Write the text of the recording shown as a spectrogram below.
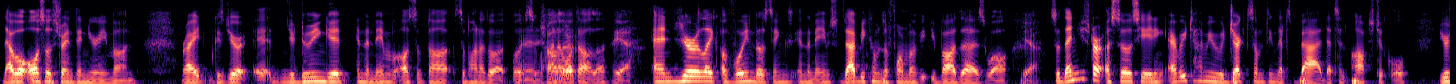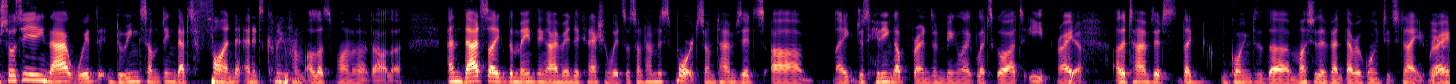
That will also strengthen your iman, right? Because you're eh, you're doing it in the name of Allah subhanahu wa subhanahu wa ta'ala, Yeah. and you're like avoiding those things in the name. So that becomes a form of ibadah as well. Yeah. So then you start associating every time you reject something that's bad, that's an obstacle, you're associating that with doing something that's fun and it's coming from. Allah subhanahu wa ta'ala. And that's like the main thing I made the connection with. So sometimes it's sports, sometimes it's uh, like just hitting up friends and being like, let's go out to eat, right? Yeah. Other times it's like going to the masjid event that we're going to tonight, Yeah.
